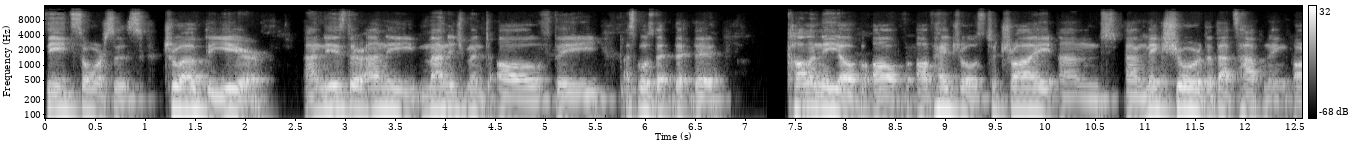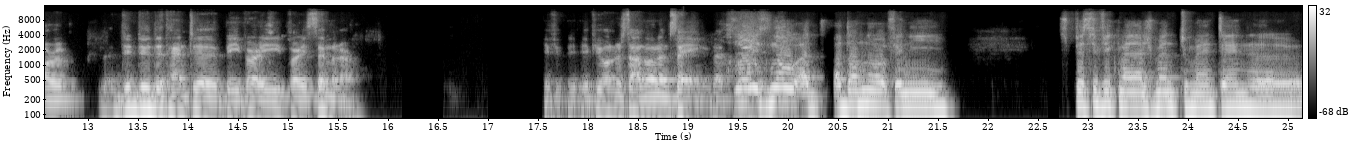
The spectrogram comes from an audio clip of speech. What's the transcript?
seed sources throughout the year. And is there any management of the I suppose that the, the colony of, of, of hedgerows to try and, and make sure that that's happening or do, do they tend to be very very similar if, if you understand what i'm saying that's there is no I, I don't know of any specific management to maintain uh,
